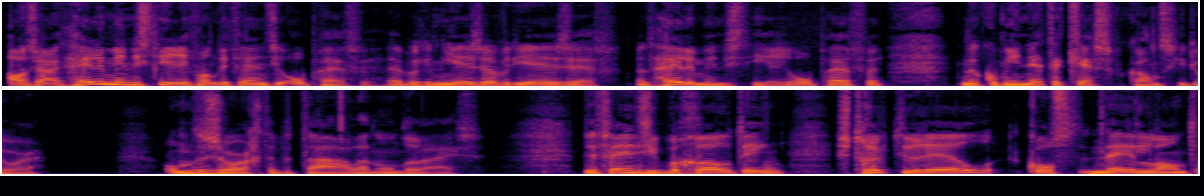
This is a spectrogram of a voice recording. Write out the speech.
als je het hele ministerie van Defensie opheffen... heb ik het niet eens over de ESF. Het hele ministerie opheffen, dan kom je net de kerstvakantie door om de zorg te betalen en onderwijs. Defensiebegroting structureel kost Nederland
